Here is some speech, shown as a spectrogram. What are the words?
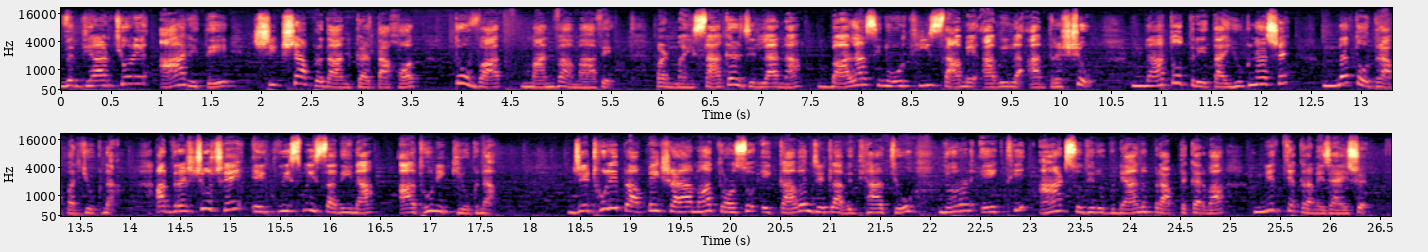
વિદ્યાર્થીઓને આ રીતે શિક્ષા પ્રદાન કરતા હોત તો વાત માનવામાં આવે. પણ મહીસાગર જિલ્લાના બાલાસિનોરથી સામે આવેલા આ દ્રશ્યો ના તો ત્રેતા યુગના છે, ન તો દ્રાપર યુગના. આ દ્રશ્યો છે એકવીસમી સદીના આધુનિક યુગના. જેઠોલી પ્રાથમિક શાળામાં ત્રણસો એકાવન જેટલા વિદ્યાર્થીઓ ધોરણ એક થી આઠ સુધીનું જ્ઞાન પ્રાપ્ત કરવા નિત્યક્રમે જાય છે.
